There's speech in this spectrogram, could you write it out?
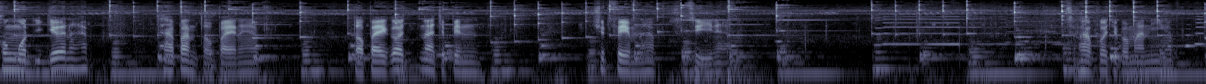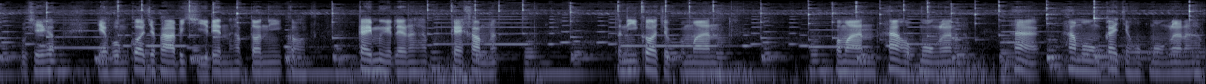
คงหมดอีกเยอะนะครับ ถ้าปั้นต่อไปนะครับ ต่อไปก็น่าจะเป็นชุดเฟรมนะครับ สีนะครับ ภาพก็จะประมาณนี้ครับ โอเคครับ เดี๋ยวผมก็จะพาไปขี่เล่นนะครับ ตอนนี้ก็ใกล้มืดแล้วนะครับ ใกล้ค่ำแล้ว ตอนนี้ก็จะประมาณประมาณห้าหกโมงแล้วนะครับห้าห้าโมงใกล้จะหกโมงแล้วนะครับ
